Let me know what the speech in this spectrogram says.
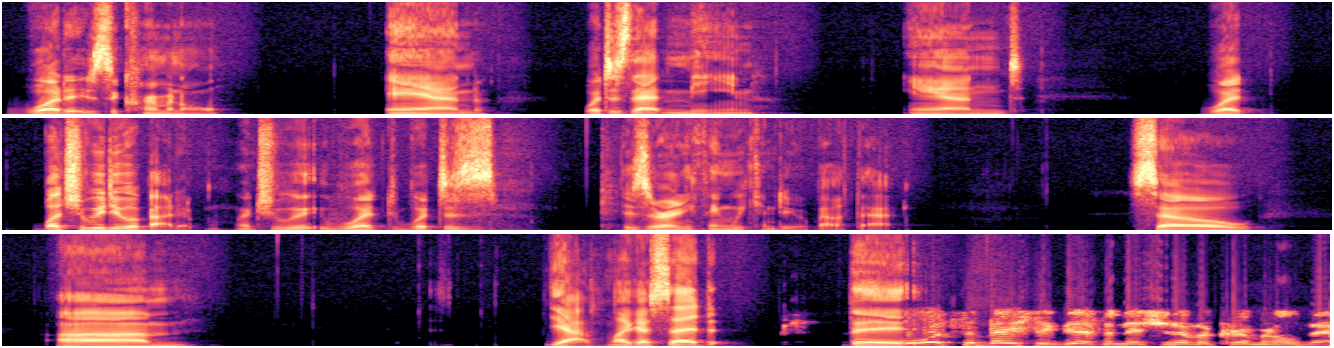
What is a criminal, and what does that mean, and what what should we do about it? What we, what what does is there anything we can do about that? So, um, yeah, like I said, the Well, what's the basic definition of a criminal then?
